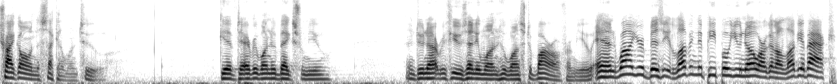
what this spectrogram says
try going the second one too. Give to everyone who begs from you, and do not refuse anyone who wants to borrow from you. And while you're busy loving the people you know are going to love you back,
